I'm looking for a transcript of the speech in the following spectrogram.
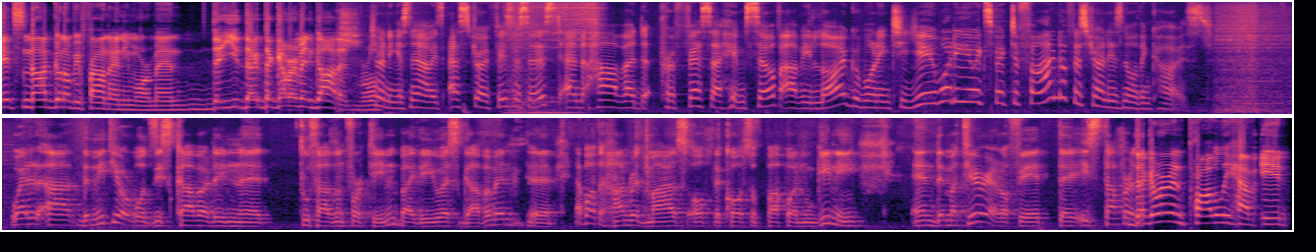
It's not gonna be found anymore, man. The, the, the government got it, bro. Joining us now is astrophysicist and Harvard professor himself, Avi Loeb. Good morning to you. What do you expect to find off Australia's northern coast? Well, uh, the meteor was discovered in uh, 2014 by the US government, uh, about 100 miles off the coast of Papua New Guinea. And the material of it uh, is tougher The government probably have it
